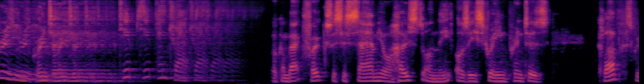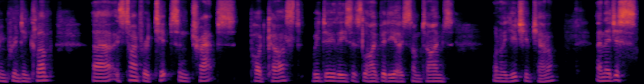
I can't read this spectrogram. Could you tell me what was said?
Screen printing. Tips and traps. Welcome back, folks. This is Sam, your host on the Aussie Screen Printers Club, Screen Printing Club. Uh, it's time for a tips and traps podcast. We do these as live videos sometimes on our YouTube channel, and they're just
